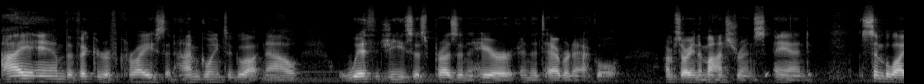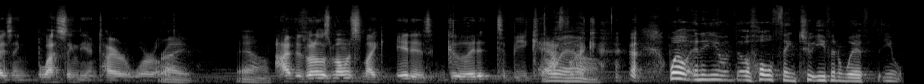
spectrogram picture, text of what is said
I am the vicar of Christ and I'm going to go out now with Jesus present here in the tabernacle, I'm sorry, in the monstrance, and symbolizing blessing the entire world. Right. Yeah. I, it's one of those moments I'm like, it is good to be oh, Catholic. Oh, yeah. well, and you know the whole thing too. Even with you know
